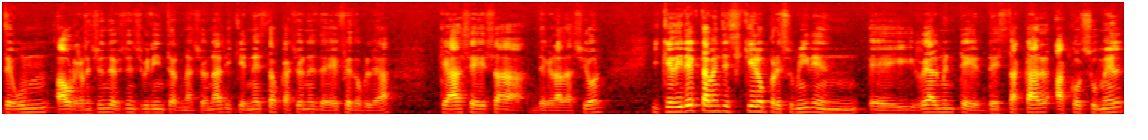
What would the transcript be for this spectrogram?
de una organización de aviación civil internacional y que en esta ocasión es de FAA, que hace esa degradación y que directamente si quiero presumir en, eh, y realmente destacar a Cozumel,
